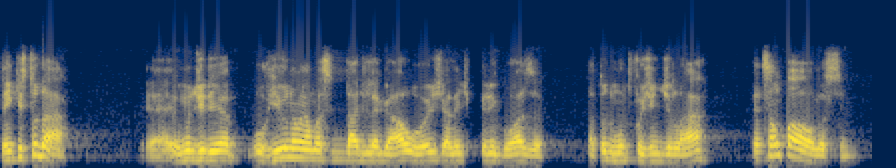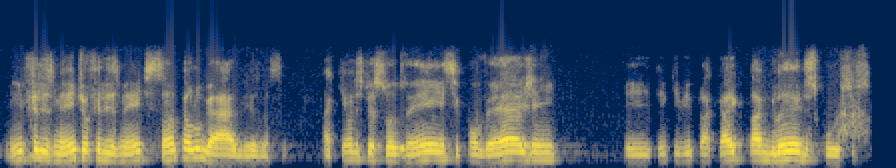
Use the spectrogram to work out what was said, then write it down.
tem que estudar. É, eu não diria. O Rio não é uma cidade legal hoje, além de perigosa. Tá todo mundo fugindo de lá. É São Paulo, assim. Infelizmente ou felizmente, Sampa é o lugar mesmo. Assim. Aqui é onde as pessoas vêm, se convergem e tem que vir para cá e dar grandes cursos.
